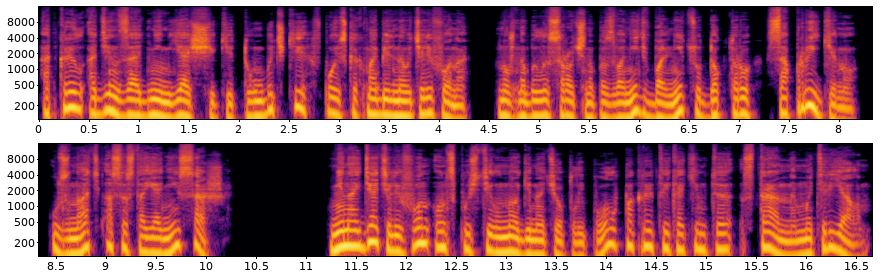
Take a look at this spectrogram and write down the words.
открыл один за одним ящики тумбочки в поисках мобильного телефона. Нужно было срочно позвонить в больницу доктору Сапрыкину, узнать о состоянии Саши. Не найдя телефон, он спустил ноги на теплый пол, покрытый каким-то странным материалом,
